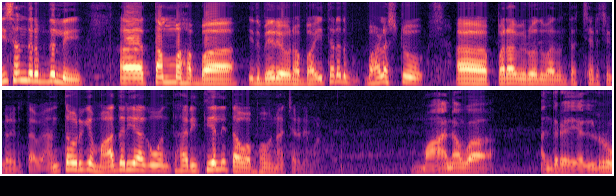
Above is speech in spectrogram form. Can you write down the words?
ಈ ಸಂದರ್ಭದಲ್ಲಿ ತಮ್ಮ ಹಬ್ಬ ಇದು ಬೇರೆಯವರ ಹಬ್ಬ ಈ ತರದ ಬಹಳಷ್ಟು ಪರ ವಿರೋಧವಾದಂತಹ ಚರ್ಚೆಗಳಿರ್ತವೆ. ಅಂಥವ್ರಿಗೆ ಮಾದರಿಯಾಗುವಂತಹ ರೀತಿಯಲ್ಲಿ ತಾವು ಹಬ್ಬವನ್ನು ಆಚರಣೆ ಮಾಡ್ತಾರೆ. ಮಾನವ ಅಂದರೆ ಎಲ್ಲರೂ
